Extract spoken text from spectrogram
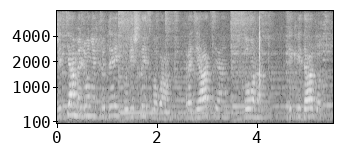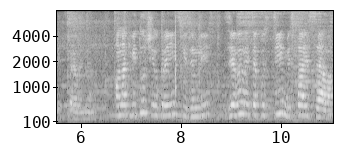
Життя мільйонів людей увійшли слова радіація, зона, ліквідатор, відселення. А на квітучій українській землі з'явилися пусті міста і села,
